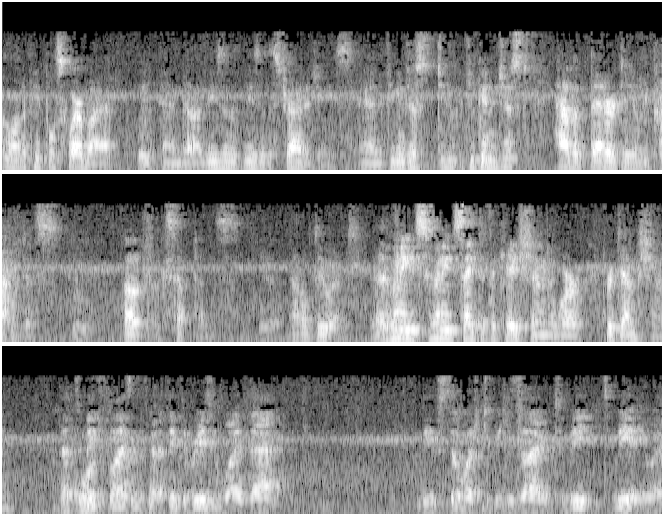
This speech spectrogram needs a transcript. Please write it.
a lot of people swear by it, and uh, these are the, these are the strategies. And if you can just do, if you can just have a better daily practice of acceptance, that'll do it. Uh, who needs who needs sanctification or redemption? That to me flies in the face. I think the reason why that leaves so much to be desired, to me, to me anyway,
